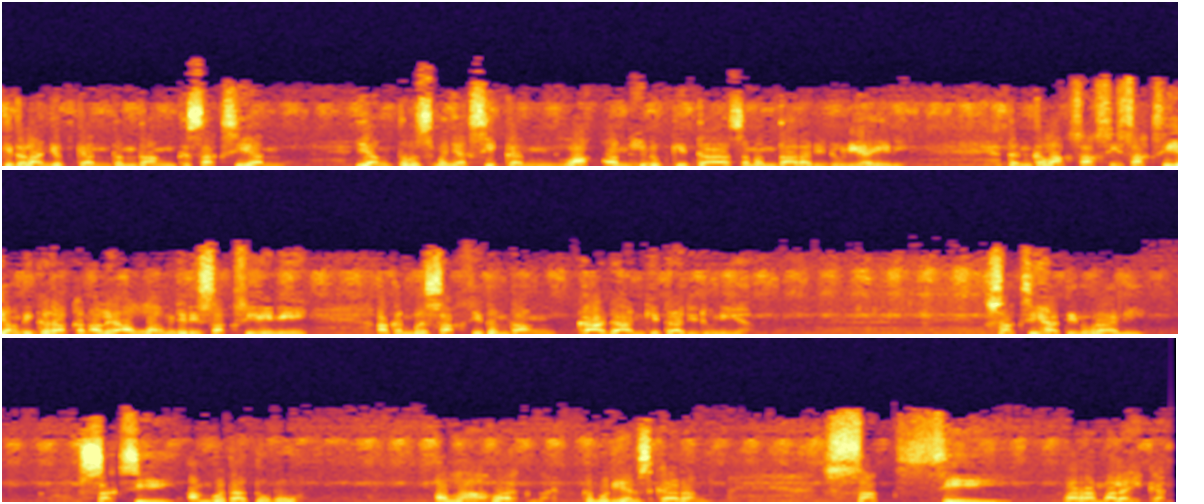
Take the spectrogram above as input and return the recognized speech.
Kita lanjutkan tentang kesaksian yang terus menyaksikan lakon hidup kita sementara di dunia ini. Dan kelak saksi-saksi yang digerakkan oleh Allah menjadi saksi ini akan bersaksi tentang keadaan kita di dunia. Saksi hati nurani, saksi anggota tubuh, Allahu Akbar. Kemudian sekarang, saksi para malaikat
